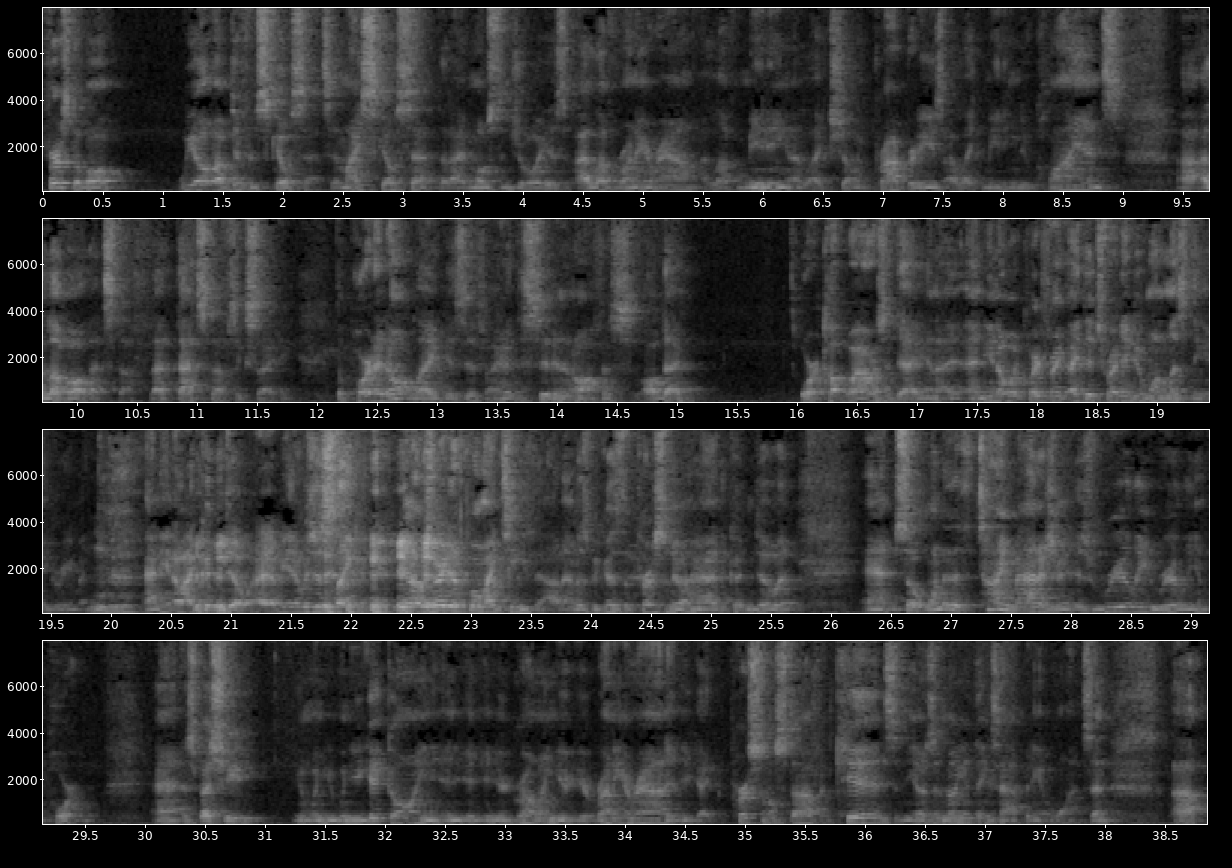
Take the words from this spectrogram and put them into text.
first of all, we all have different skill sets. And my skill set that I most enjoy is I love running around, I love meeting, I like showing properties, I like meeting new clients. Uh, I love all that stuff. That, that stuff's exciting. The part I don't like is if I had to sit in an office all day or a couple hours a day. And, I, and you know what, quite frankly, I did try to do one listing agreement. Mm-hmm. And, you know, I couldn't do it. I mean, it was just like, you know, I was ready to pull my teeth out. And it was because the person who I had couldn't do it. And so one of the time management is really, really important. And especially when you, when you get going and, and you're growing, you're, you're, running around and you got your personal stuff and kids, and you know, there's a million things happening at once. And, uh,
